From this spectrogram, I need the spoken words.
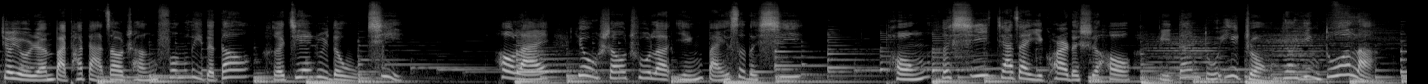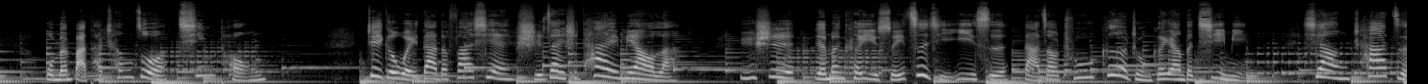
就有人把它打造成锋利的刀和尖锐的武器。后来又烧出了银白色的锡。铜和锡加在一块儿的时候，比单独一种要硬多了。我们把它称作青铜。这个伟大的发现实在是太妙了。于是，人们可以随自己意思打造出各种各样的器皿，像叉子、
